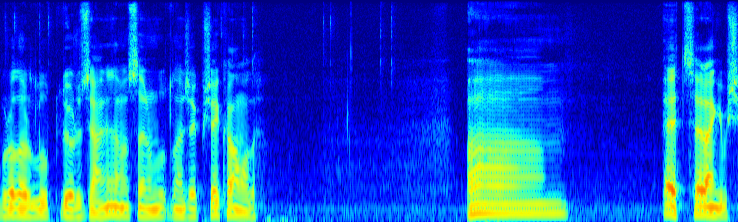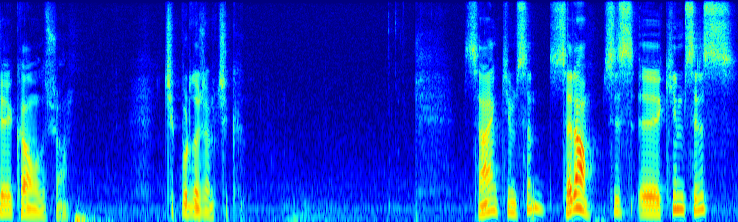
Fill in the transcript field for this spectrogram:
buraları lootluyoruz yani ama sanırım lootlanacak bir şey kalmadı. Am, evet herhangi bir şey kalmadı şu an. Çık burada hocam çık. Sen kimsin? Selam. Siz e, kimsiniz?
